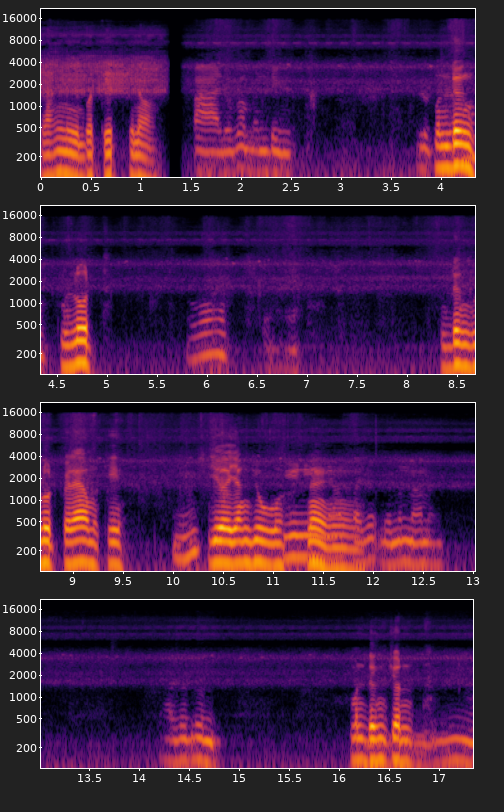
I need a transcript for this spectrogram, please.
หลังนี้บติดพี่น้องปลาหรือว่ามันดึงหลุมันดึง มันหลุดโอ้ ดึงหลุดไปแล้วเมื่อกี้อืมเหยื่อยังอยู่นี่นี่นี่เอาไปเดี๋ยวมันมามันปลารุ่นมันดึงจนๆอืม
